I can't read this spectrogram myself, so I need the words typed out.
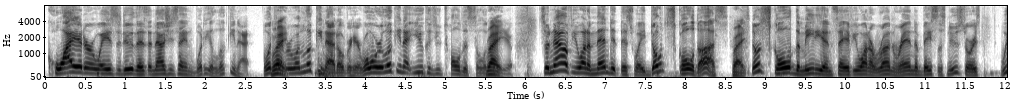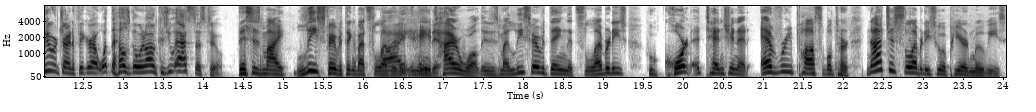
quieter ways to do this. And now she's saying, What are you looking at? What's Right. everyone looking at over here? Well, we're looking at you because you told us to look Right. at you. So now if you want to mend it this way, don't scold us. Right. Don't scold the media and say if you want to run random baseless news stories. We were trying to figure out what the hell's going on because you asked us to. This is my least favorite thing about celebrity I in the hate it. entire world. It is my least favorite thing that celebrities who court attention at every possible turn, not just celebrities who appear in movies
